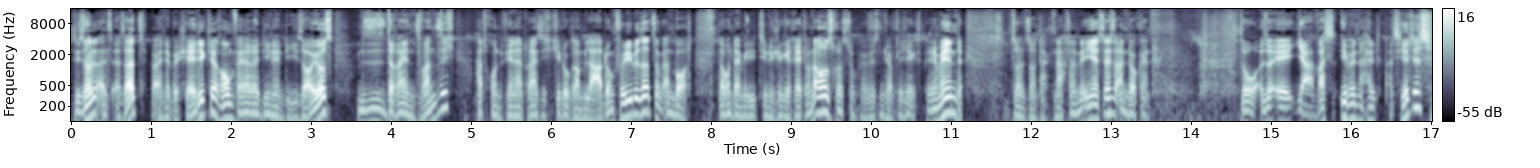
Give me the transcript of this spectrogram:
Sie soll als Ersatz für eine beschädigte Raumfähre dienen. Die Soyuz 23 hat rund 430 Kilogramm Ladung für die Besatzung an Bord, darunter medizinische Geräte und Ausrüstung für wissenschaftliche Experimente. Soll Sonntagnacht an der ISS andocken. So, also äh, ja, was eben halt passiert ist,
